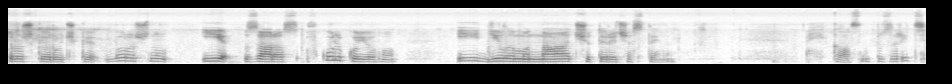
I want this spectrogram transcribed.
трошки ручки борошном. І зараз в кульку його і ділимо на 4 частини. Ай, класно позориться.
